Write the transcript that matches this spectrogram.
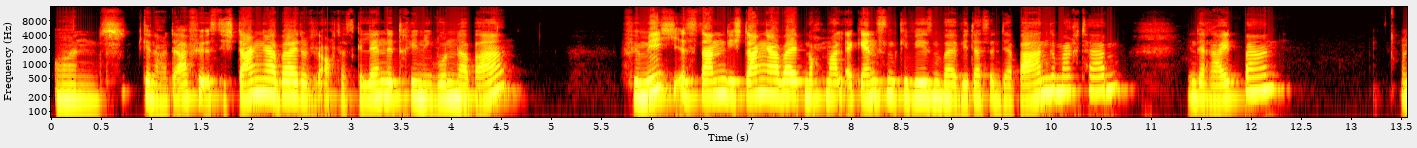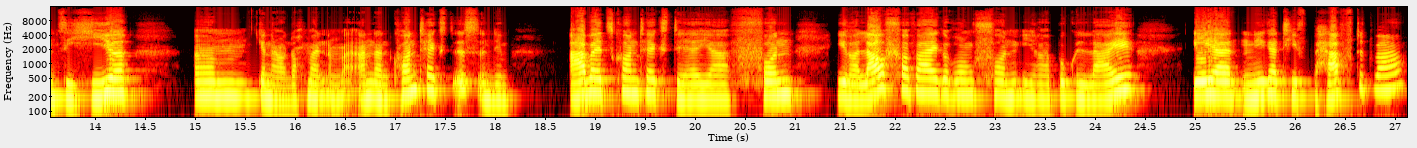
Und genau dafür ist die Stangenarbeit oder auch das Geländetraining wunderbar. Für mich ist dann die Stangenarbeit nochmal ergänzend gewesen, weil wir das in der Bahn gemacht haben, in der Reitbahn. Und sie hier ähm, genau nochmal in einem anderen Kontext ist, in dem Arbeitskontext, der ja von ihrer Laufverweigerung, von ihrer Buckelei eher negativ behaftet war.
